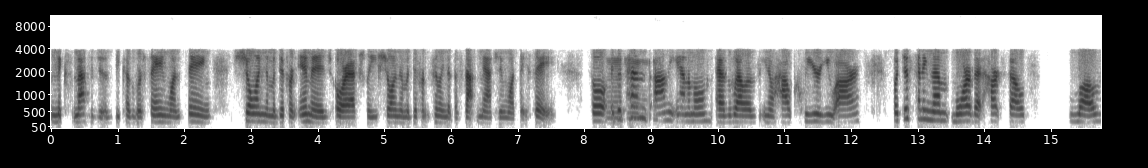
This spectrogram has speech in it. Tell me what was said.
mixed messages because we're saying one thing, showing them a different image, or actually showing them a different feeling that that's not matching what they say. So it depends on the animal as well as you know how clear you are, but just sending them more of that heartfelt love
